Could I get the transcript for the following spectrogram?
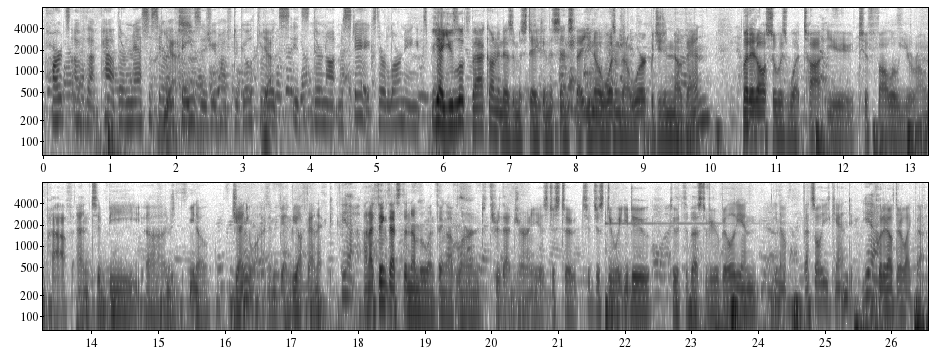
parts of that path. They're necessary Yes. phases you have to go through. Yeah. It's it's they're not mistakes. They're learning experiences. Yeah, you look back on it as a mistake in the sense that you know it wasn't going to work, but you didn't know then. But it also is what taught you to follow your own path and to be, uh, you know, genuine and be, and be authentic. Yeah. And I think that's the number one thing I've learned through that journey is just to, to just do what you do, do it to the best of your ability, and you know that's all you can do. Yeah. Put it out there like that.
